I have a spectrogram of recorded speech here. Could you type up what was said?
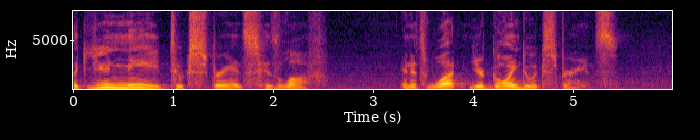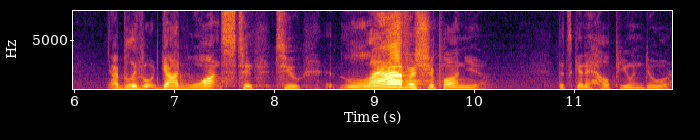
Like you need to experience His love, and it's what you're going to experience. I believe what God wants to, to lavish upon you that's going to help you endure.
